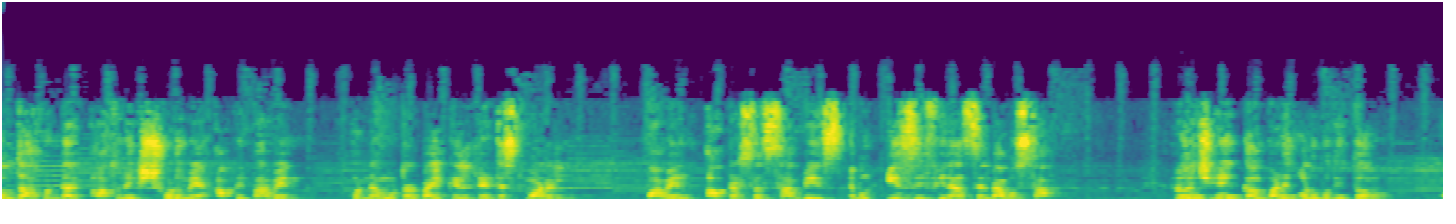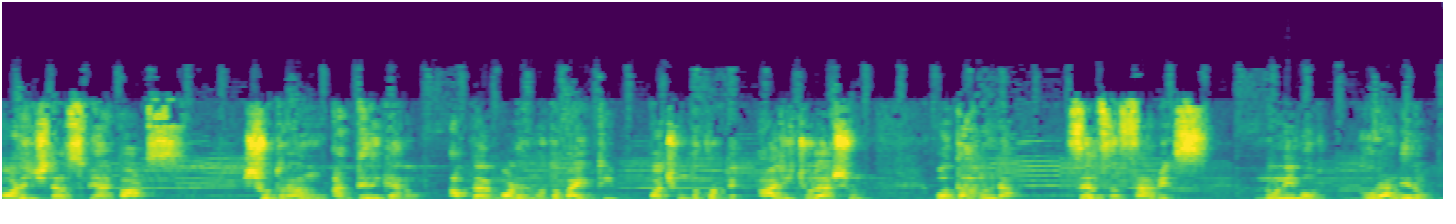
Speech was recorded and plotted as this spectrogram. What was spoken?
অদ্দা হোন্ডার আধুনিক শোরুমে আপনি পাবেন হোন্ডা মোটর বাইকের লেটেস্ট মডেল পাবেন আফটার সেল সার্ভিস এবং ইজি ফিনান্সের ব্যবস্থা। রয়েছে কোম্পানি অনুমোদিত অরিজিনাল স্পেয়ার পার্টস সুতরাং আর দেরি কেন? আপনার মনের মতো বাইকটি পছন্দ করতে আজই চলে আসুন ওতা হন্ডা সেলস সার্ভিস ননিমোর Gorandi road,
